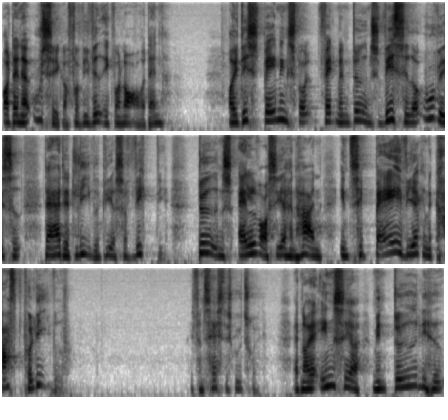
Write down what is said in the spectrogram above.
Og den er usikker, for vi ved ikke, hvornår og hvordan. Og i det spændingsfelt mellem dødens vidshed og uvidshed, der er det, at livet bliver så vigtigt. Dødens alvor siger, han har en, en tilbagevirkende kraft på livet. Et fantastisk udtryk. At når jeg indser min dødelighed,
